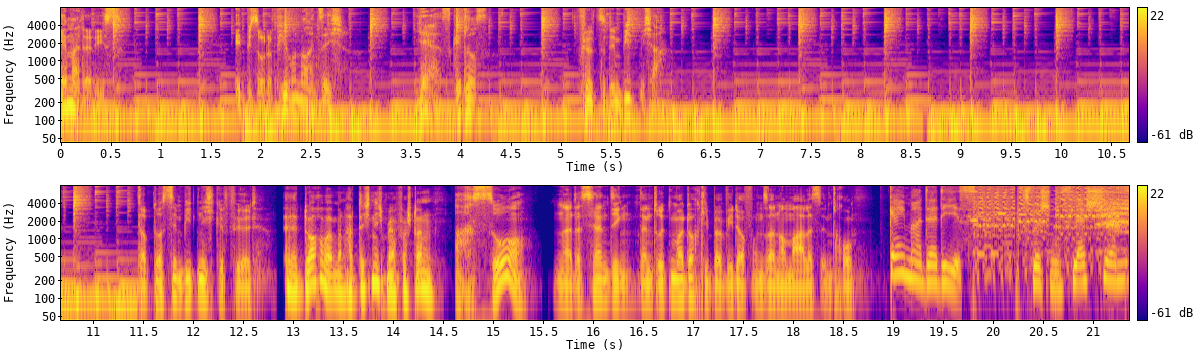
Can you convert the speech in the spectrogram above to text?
Gamer Daddies. Episode 94. Yeah, es geht los. Fühlst du den Beat, Micha? Ich glaube, du hast den Beat nicht gefühlt. Äh, doch, aber man hat dich nicht mehr verstanden. Ach so. Na, das ist ja ein Ding. Dann drücken wir doch lieber wieder auf unser normales Intro. Gamer Daddies. Zwischen Fläschchen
